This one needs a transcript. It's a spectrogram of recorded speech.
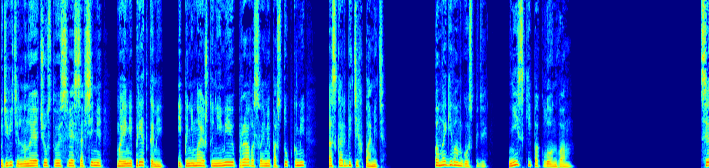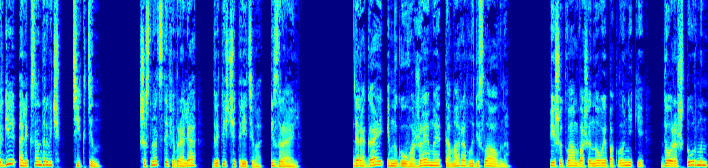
Удивительно, но я чувствую связь со всеми моими предками и понимаю, что не имею права своими поступками оскорбить их память. Помоги вам, Господи. Низкий поклон вам. Сергей Александрович Тиктин. 16 февраля 2003 Израиль. Дорогая и многоуважаемая Тамара Владиславовна, пишут вам ваши новые поклонники Дора Штурман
